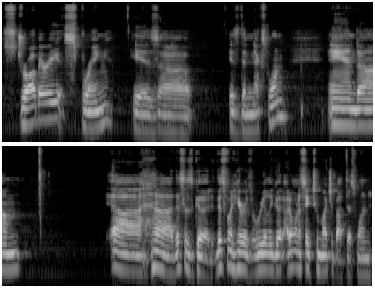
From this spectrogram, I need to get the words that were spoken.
Strawberry Spring is uh, is the next one, and um, uh, this is good. This one here is really good. I don't want to say too much about this one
